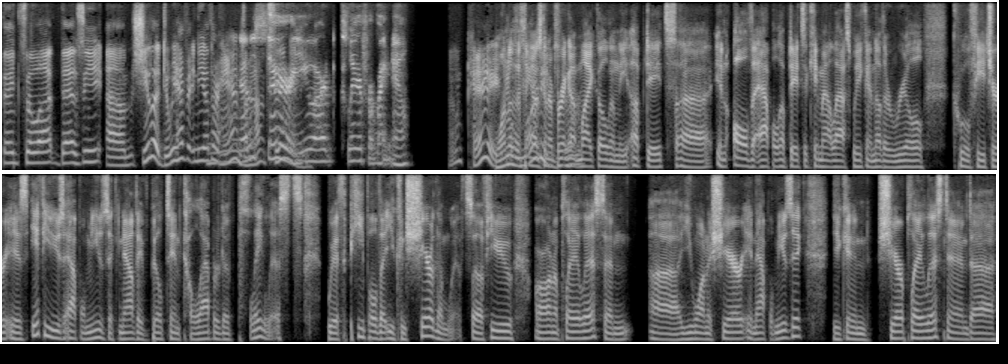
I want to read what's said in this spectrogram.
Thanks a lot, Desi. Um, Sheila, do we have any other hands? No, I'm not sir. seeing. You are clear for right now. Okay. One other Well, thing I was going to bring up, Michael, in the updates, uh, in all the Apple updates that came out last week, another real cool feature is if you use Apple Music, now they've built in collaborative playlists with people that you can share them with. So if you are on a playlist and uh, you want to share in Apple Music, you can share a playlist and uh,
